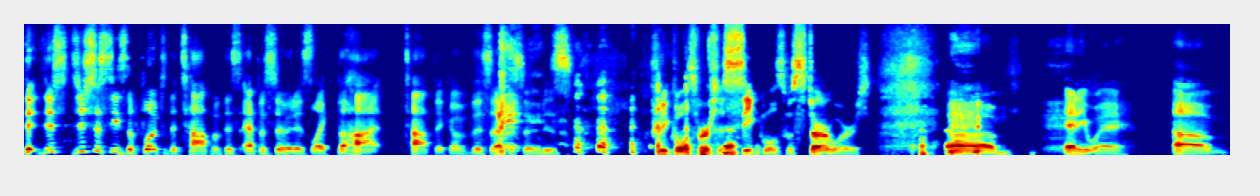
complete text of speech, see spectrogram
th- this this just needs to float to the top of this episode as like the hot topic of this episode is prequels versus sequels with Star Wars. Um. Anyway, um.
